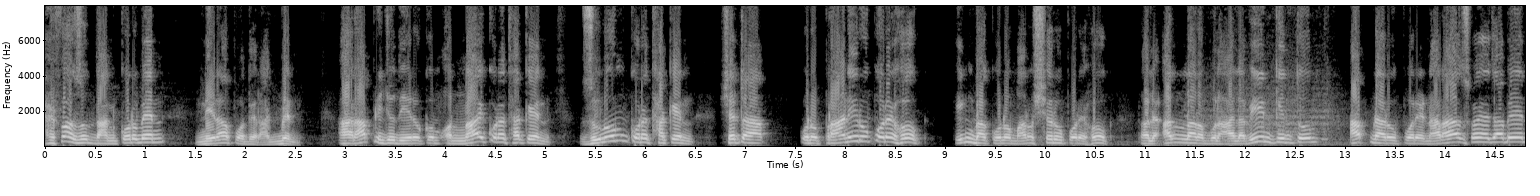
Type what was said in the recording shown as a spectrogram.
হেফাজত দান করবেন, নিরাপদে রাখবেন। আর আপনি যদি এরকম অন্যায় করে থাকেন, জুলুম করে থাকেন, সেটা কোনো প্রাণীর উপরে হোক কিংবা কোনো মানুষের উপরে হোক, তাহলে আল্লাহ রবুল আলমিন কিন্তু আপনার উপরে নারাজ হয়ে যাবেন,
